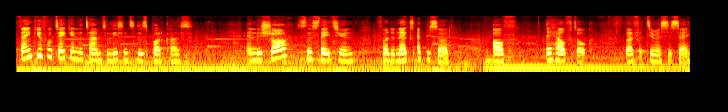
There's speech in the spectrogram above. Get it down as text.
Thank you for taking the time to listen to this podcast and be sure to stay tuned for the next episode of the Health Talk by Fatima Sise.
